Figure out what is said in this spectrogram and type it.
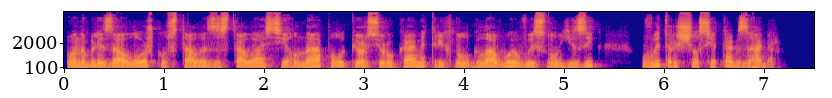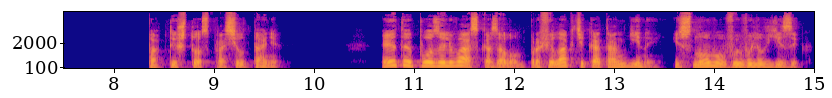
Он облизал ложку, встал из-за стола, сел на пол, уперся руками, тряхнул головой, высунул язык, вытаращился и так замер. «Пап, ты что?» – спросил Таня. «Это поза льва», – сказал он, – «профилактика от ангины». И снова вывалил язык.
